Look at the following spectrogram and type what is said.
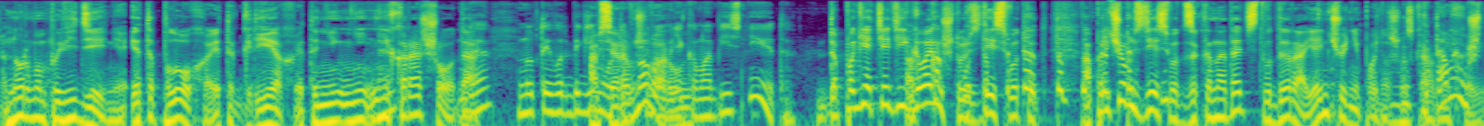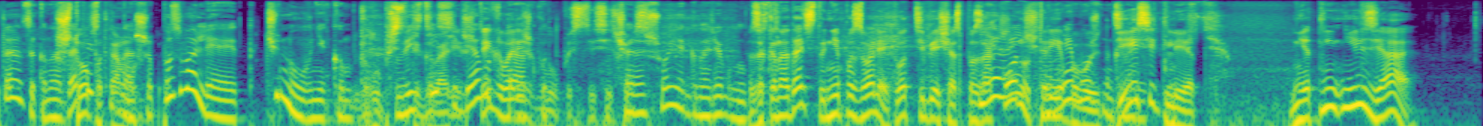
нормам поведения. Это плохо, это грех, это не, не, нехорошо, да. Да? Ну ты вот бегемотам, А всё равно чиновникам воруют. объясни это. Да я тебе и А говорю, что вот здесь вот это... А при чем здесь вот законодательство дыра? Я ничего не понял, что сказал потому что законодательство Что потому наше позволяет чиновникам Глупости ты вести говоришь. себя Ты вот говоришь так вот. глупости сейчас. Хорошо, я говорю глупости. Законодательство не позволяет. Вот тебе сейчас по закону женщина, требуют можно 10 говорить лет. Нет, не- нельзя.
